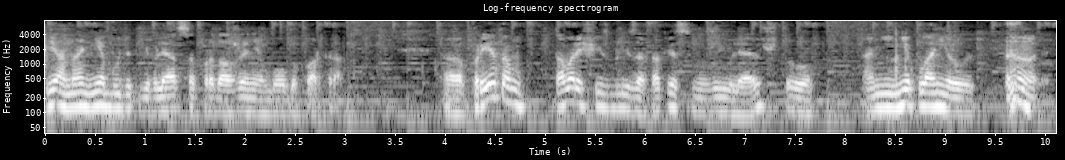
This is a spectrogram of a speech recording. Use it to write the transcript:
И она не будет являться продолжением World of Warcraft. Э, при этом товарищи из Blizzard ответственно заявляют, что они не планируют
